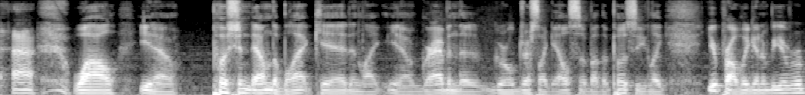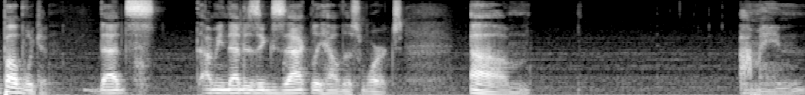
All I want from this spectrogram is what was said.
while you know pushing down the black kid and like you know grabbing the girl dressed like Elsa by the pussy, like you're probably going to be a Republican. That's, I mean, that is exactly how this works. Um, I mean,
